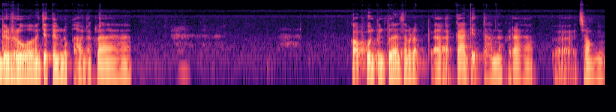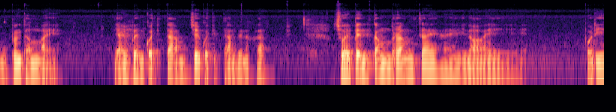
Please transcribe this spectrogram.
ไม่รู้ว่ามันจะตึงหรือเปล่านะครับ ขอบคุณเพื่อนๆสำหรับการติดตามนะครับช่องเพิ่งทำใหม่ อยากให้เพื่อนกดติดตามช่วยกดติดตามด้วยนะครับ ช่วยเป็นกำลังใจให้หน่อย พอดี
